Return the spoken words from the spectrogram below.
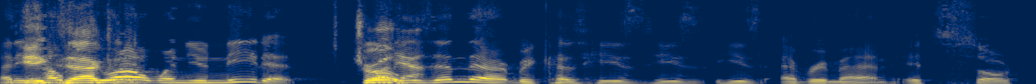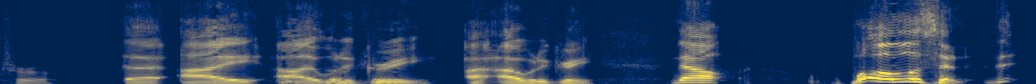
and he helps you out when you need it. true But he's in there because he's he's he's every man. It's so true. Uh, I I It's would so true. agree. I, I would agree. Now, Paul, listen. Th-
